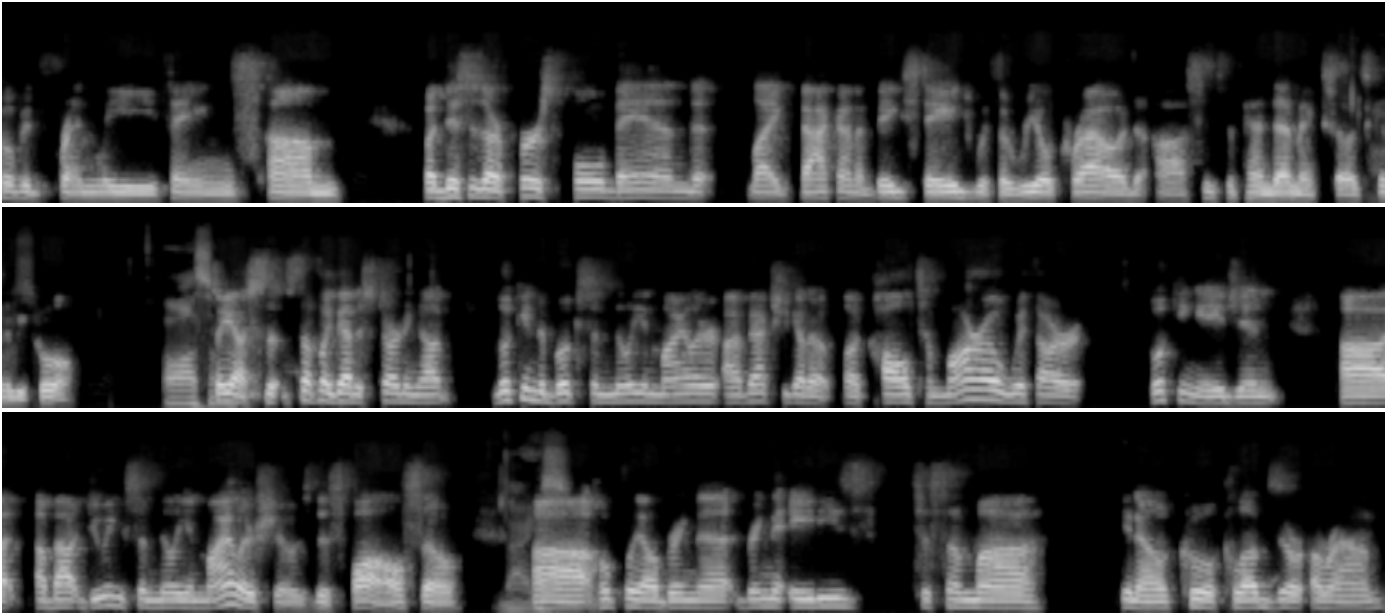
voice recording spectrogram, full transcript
COVID friendly things. Um, but this is our first full band, like back on a big stage with a real crowd uh, since the pandemic. So it's going to be cool. Awesome. So yeah, s stuff like that is starting up. Looking to book some million miler. I've actually got a, a call tomorrow with our booking agent uh, about doing some million miler shows this fall. So nice. uh, hopefully I'll bring that bring the 80s to some uh, you know cool clubs ar- around.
